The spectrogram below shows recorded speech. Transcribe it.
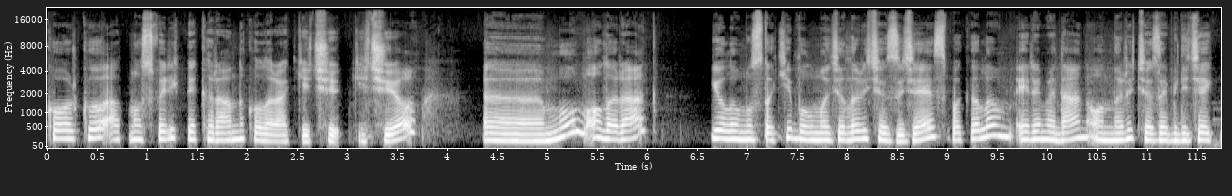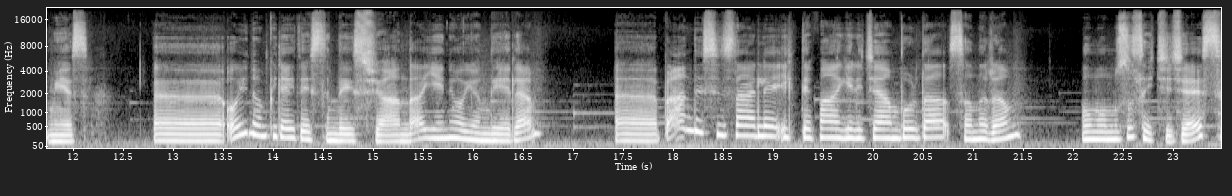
korku, atmosferik ve karanlık olarak geçi- geçiyor. Ee, mum olarak yolumuzdaki bulmacaları çözeceğiz. Bakalım erimeden onları çözebilecek miyiz? Ee, oyunun playtestindeyiz şu anda. Yeni oyun diyelim. Ee, ben de sizlerle ilk defa gireceğim burada. Sanırım mumumuzu seçeceğiz.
